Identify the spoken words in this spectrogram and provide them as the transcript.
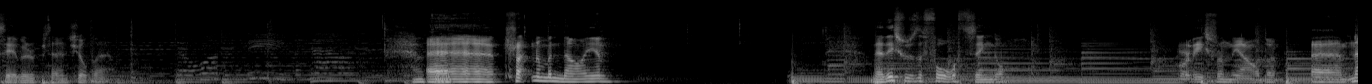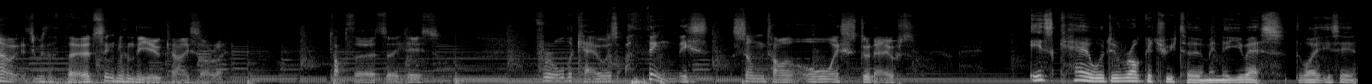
See a bit of potential there. Okay. Uh, track number nine. Now, this was the fourth single released from the album. Um, no, it was the third single in the UK, sorry. Top 30 hit. For all the cows, I think this song title always stood out. is cow a derogatory term in the US the way it is here?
